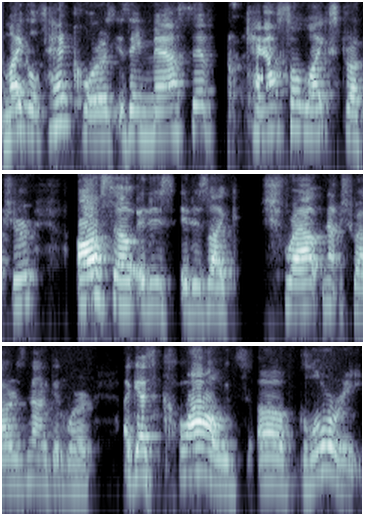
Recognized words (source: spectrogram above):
Michael's headquarters is a massive castle-like structure. Also, it is it is like shroud, not shroud is not a good word. I guess clouds of glory,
